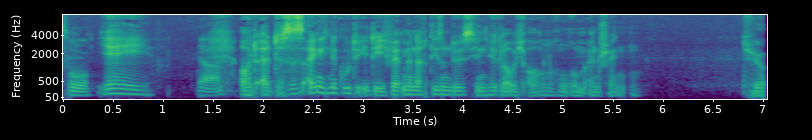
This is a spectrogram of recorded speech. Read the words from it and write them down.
So, Yay. ja. Oh, äh, das ist eigentlich eine gute Idee. Ich werde mir nach diesem Döschen hier, glaube ich, auch noch einen Rum einschenken. Tja.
